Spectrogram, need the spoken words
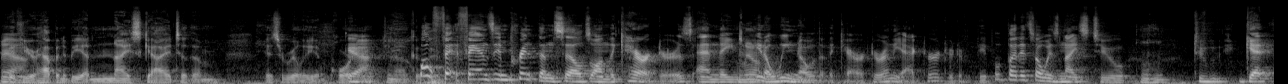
Yeah. if you happen to be a nice guy to them, it's really important. Yeah. You know, well, fa- fans imprint themselves on the characters, and they, Yeah. you know, we know that the character and the actor are two different people, but it's always nice to Mm-hmm. to get.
